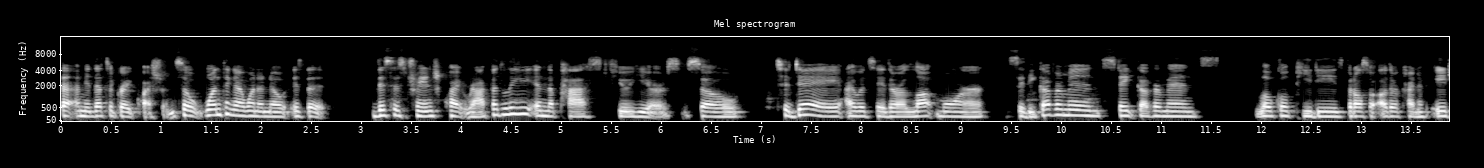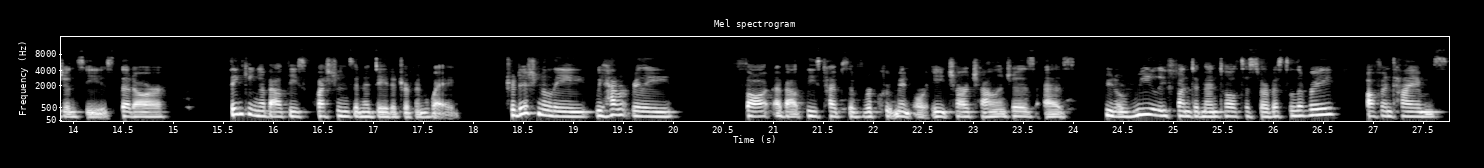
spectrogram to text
That, I mean, that's a great question. So, one thing I want to note is that this has changed quite rapidly in the past few years. So, today, I would say there are a lot more city governments, state governments, local PDs, but also other kind of agencies that are thinking about these questions in a data driven way. Traditionally, we haven't really thought about these types of recruitment or HR challenges as, you know, really fundamental to service delivery. Oftentimes,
